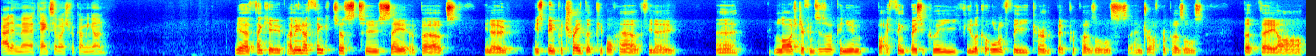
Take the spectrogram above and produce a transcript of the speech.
adam uh, thanks so much for coming on yeah thank you i mean i think just to say about you know it's been portrayed that people have you know uh, large differences of opinion but i think basically if you look at all of the current BIP proposals and draft proposals that they are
